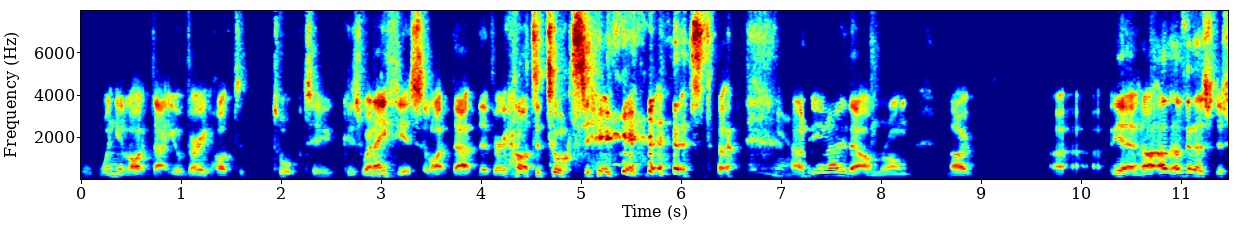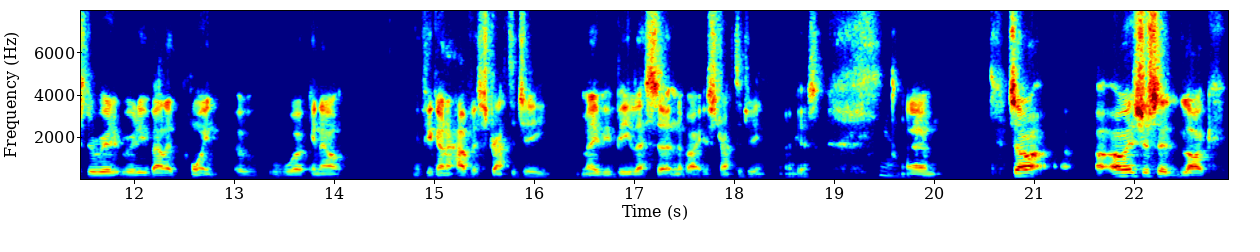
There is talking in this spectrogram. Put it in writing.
when you're like that, you're very hard to talk to because when atheists are like that, they're very hard to talk to. so, Yeah. How do you know that I'm wrong? Like, uh, yeah, I, I think that's just a really, really valid point of working out if you're going to have a strategy, maybe be less certain about your strategy. I guess. Yeah. Um, So I'm interested, like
